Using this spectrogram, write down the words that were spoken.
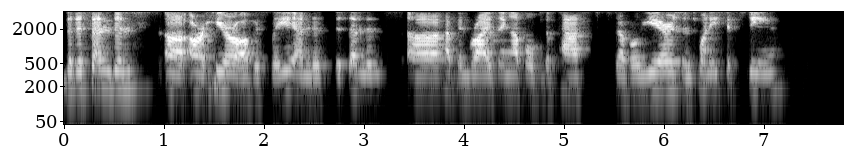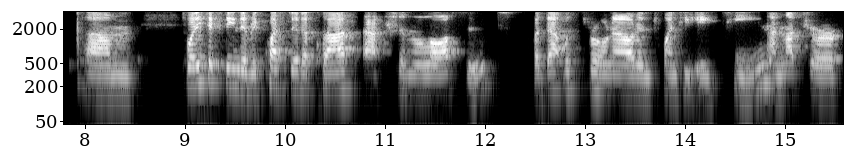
the descendants uh, are here, obviously, and the descendants uh, have been rising up over the past several years. In 2016, um, 2016, they requested a class action lawsuit, but that was thrown out in 2018. I'm not sure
